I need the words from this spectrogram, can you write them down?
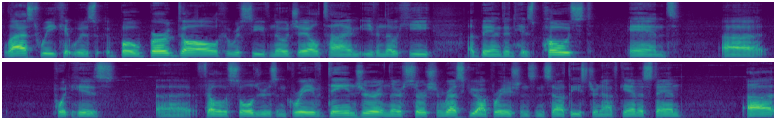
Last week it was Bo Bergdahl who received no jail time, even though he abandoned his post and uh, put his uh, fellow soldiers in grave danger in their search and rescue operations in southeastern Afghanistan. Uh,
